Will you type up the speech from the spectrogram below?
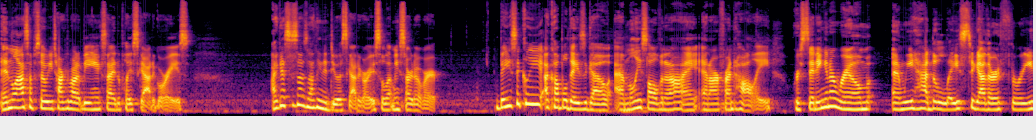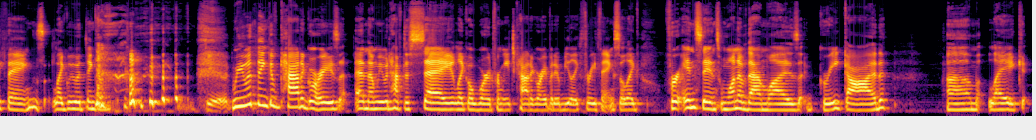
In the last episode, we talked about it being excited to play categories. I guess this has nothing to do with categories, so let me start over. Basically, a couple days ago, Emily Sullivan and I and our friend Holly were sitting in a room and we had to lace together three things. Like we would think of Dude. we would think of categories and then we would have to say like a word from each category, but it would be like three things. So like for instance, one of them was Greek god, um, like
